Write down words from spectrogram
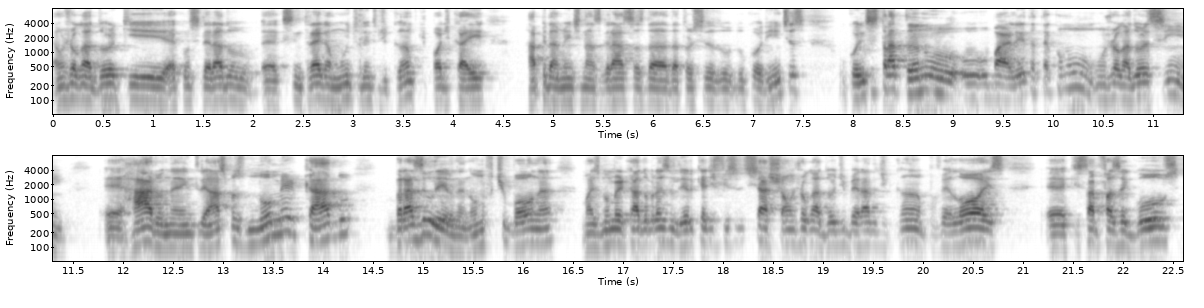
é um jogador que é considerado, é, que se entrega muito dentro de campo, que pode cair rapidamente nas graças da, da torcida do, do, Corinthians. O Corinthians tratando o, o Barleta até como um, um jogador assim, é, raro, né, entre aspas, no mercado brasileiro, né? Não no futebol, né? Mas no mercado brasileiro, que é difícil de se achar um jogador de beirada de campo, veloz, é, que sabe fazer gols.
